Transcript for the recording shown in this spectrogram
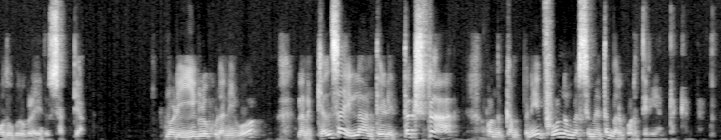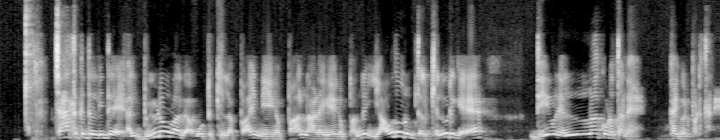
ಹೌದು ಗುರುಗಳೇ, ಇದು ಸತ್ಯ. ನೋಡಿ, ಈಗಲೂ ಕೂಡ ನೀವು ನನಗೆ ಕೆಲಸ ಇಲ್ಲ ಅಂತ ಹೇಳಿದ ತಕ್ಷಣ ಒಂದು ಕಂಪನಿ ಫೋನ್ ನಂಬರ್ ಸಮೇತ ಬರ್ಕೊಡ್ತೀರಿ ಅಂತಕ್ಕಂಥದ್ದು ಜಾತಕದಲ್ಲಿದೆ. ಅಲ್ಲಿ ಬೀಳುವಾಗ ಊಟಕ್ಕಿಲ್ಲಪ್ಪ ಇನ್ನು ಹೇಗಪ್ಪ ನಾಳೆಗೆ ಹೇಗಪ್ಪ ಅಂದ್ರೆ ಯಾವುದೋ ರೂಪದಲ್ಲಿ ಕೆಲವರಿಗೆ ದೇವರೆಲ್ಲ ಕೊಡ್ತಾನೆ, ಕೈ ಬಿಟ್ಬಿಡ್ತಾನೆ.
